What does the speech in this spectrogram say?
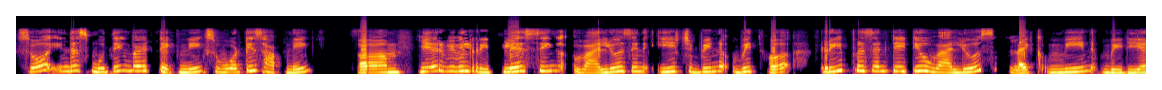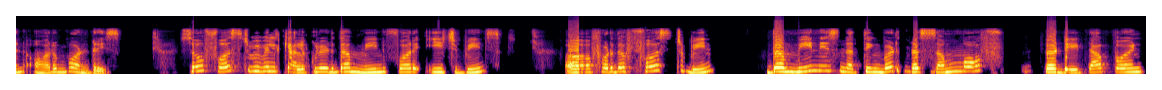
So in the smoothing by techniques, what is happening? Um, here we will replacing values in each bin with a representative values like mean, median or boundaries. So first we will calculate the mean for each bins. Uh, for the first bin, the mean is nothing but the sum of the data point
